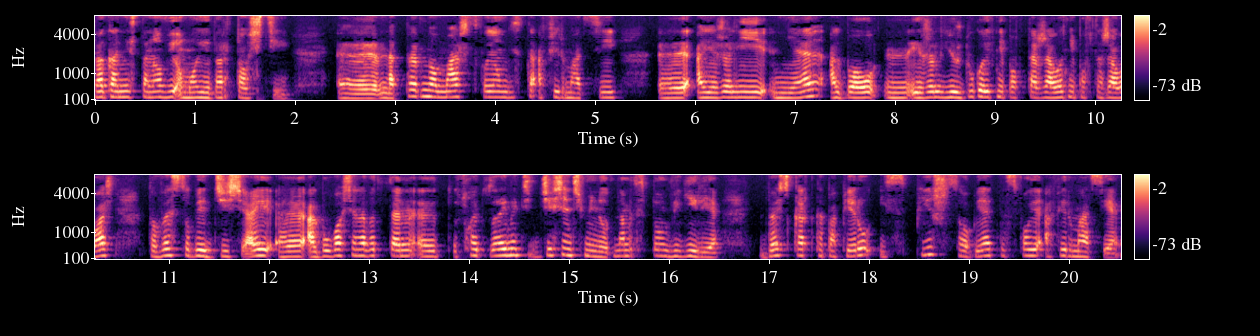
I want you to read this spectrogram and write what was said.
Waga nie stanowi o mojej wartości. E, na pewno masz swoją listę afirmacji, e, a jeżeli nie, albo mm, jeżeli już długo ich nie powtarzałeś, nie powtarzałaś, to weź sobie dzisiaj, e, albo właśnie nawet ten, słuchaj, to zajmie Ci 10 minut, nawet w tą wigilię, weź kartkę papieru i spisz sobie te swoje afirmacje.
